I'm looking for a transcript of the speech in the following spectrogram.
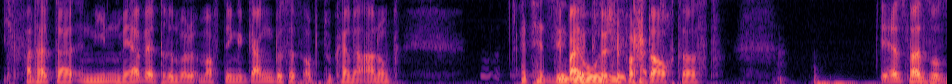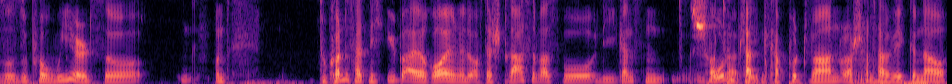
Ich fand halt da nie einen Mehrwert drin, weil du immer auf den gegangen bist, als ob du, keine Ahnung, als hättest du die beiden Knöchel verstaucht hast. Ja, es war so, so super weird, so. Und du konntest halt nicht überall rollen, wenn du auf der Straße warst, wo die ganzen. Bodenplatten kaputt waren oder Schotterweg, genau,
